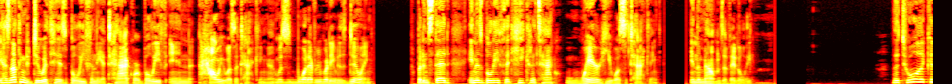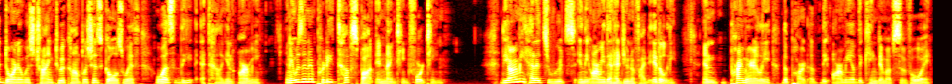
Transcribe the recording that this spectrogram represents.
it has nothing to do with his belief in the attack or belief in how he was attacking. It was what everybody was doing. But instead, in his belief that he could attack where he was attacking, in the mountains of Italy. The tool that Cadorna was trying to accomplish his goals with was the Italian army, and it was in a pretty tough spot in 1914. The army had its roots in the army that had unified Italy, and primarily the part of the army of the Kingdom of Savoy.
